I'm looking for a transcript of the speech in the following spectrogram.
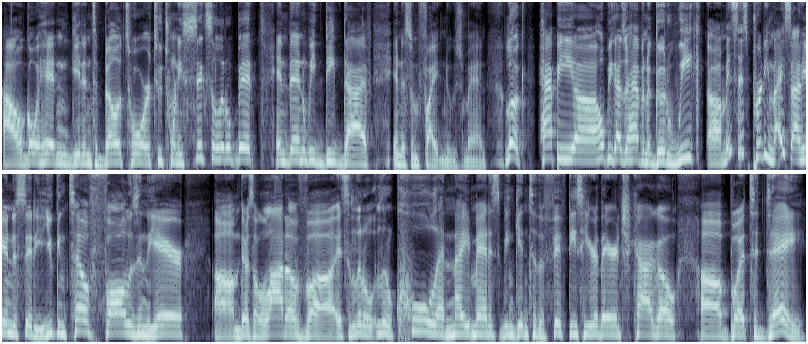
I'll go ahead and get into Bellator 226 a little bit, and then we deep dive into some fight news, man. Look, happy uh hope you guys are having a good week. Um it's it's pretty nice out here in the city. You can tell fall is in the air. Um, there's a lot of uh, it's a little little cool at night, man. It's been getting to the 50s here there in Chicago. Uh, but today,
